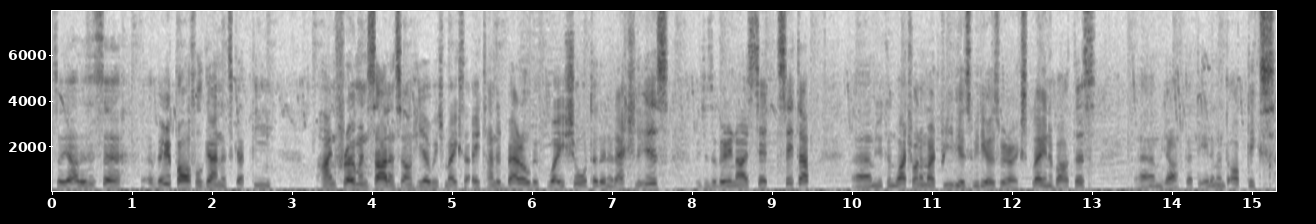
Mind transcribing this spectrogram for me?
So yeah, this is a, a very powerful gun. It's got the Hein Frohman silencer on here, which makes the 800 barrel look way shorter than it actually is, which is a very nice set setup. Um, you can watch one of my previous videos where I explain about this. Um, yeah, got the Element Optics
